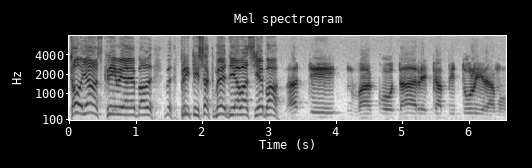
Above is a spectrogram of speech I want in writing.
to ja skrivio, jeba, pritisak medija vas jeba. Znati, vako da rekapituliramo.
